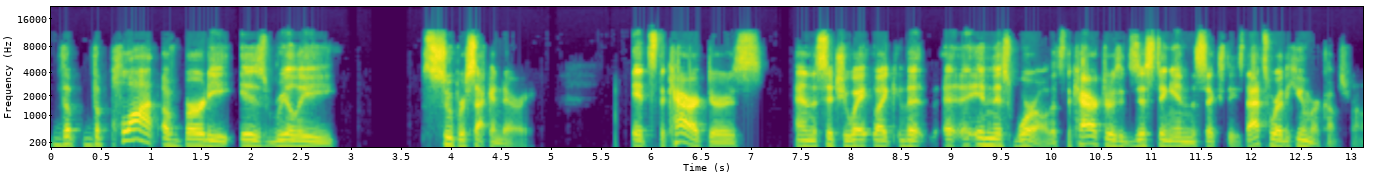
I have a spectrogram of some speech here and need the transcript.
the the plot of Birdie is really super secondary. It's the characters and the situation like the in this world. It's the characters existing in the 60s. That's where the humor comes from.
